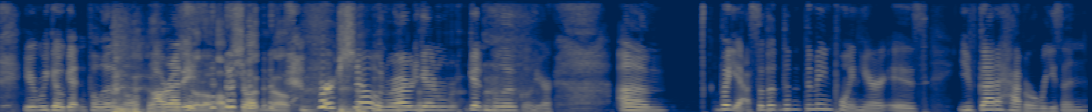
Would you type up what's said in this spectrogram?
here we go getting political already. shut up. I'm shutting up. first show and we're already getting getting political here. Um, but yeah, so the, the the main point here is you've got to have a reason.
